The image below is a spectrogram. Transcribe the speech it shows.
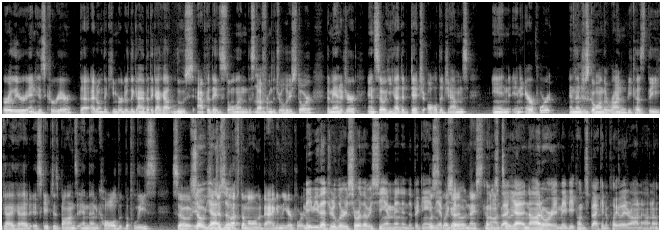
earlier in his career. That I don't think he murdered the guy, but the guy got loose after they'd stolen the stuff mm-hmm. from the jewelry store, the manager, and so he had to ditch all the gems in an airport and then just go on the run because the guy had escaped his bonds and then called the police. So, it- So, yeah, he just so- left them all in a bag in the airport. Maybe that jewelry store that we see him in in the beginning of the like a nice comes back. it. Yeah, a nod, or it, maybe it comes back into play later on. I don't know.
